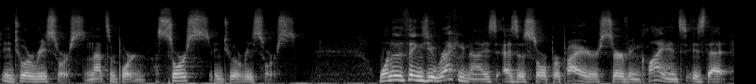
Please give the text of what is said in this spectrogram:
into a resource, and that's important a source into a resource. One of the things you recognize as a sole proprietor serving clients is that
